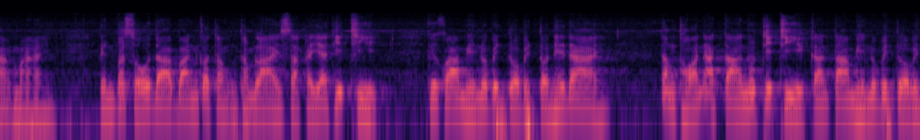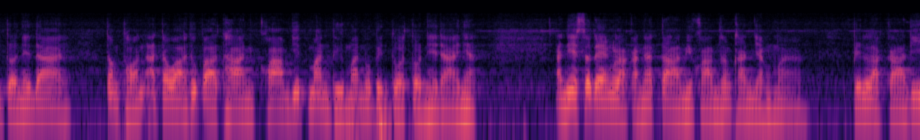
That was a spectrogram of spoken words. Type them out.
มากมาย เป็นพระโสดาบันก็ต้องทำลายสักยทิฏฐิ คือความเห็นว่าเป็นตัวเป็นตนให้ได้ ต้องถอนอัตตานุทิฏฐิการตามเห็นว่าเป็นตัวเป็นตนให้ได้ ต้องถอนอัตวาทุปาทานความยึดมั่นถือมั่นว่าเป็นตัวตนให้ได้เนี่ยอันนี้แสดงหลักอนัตตามีความสำคัญอย่างมาก เป็นหลักการที่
